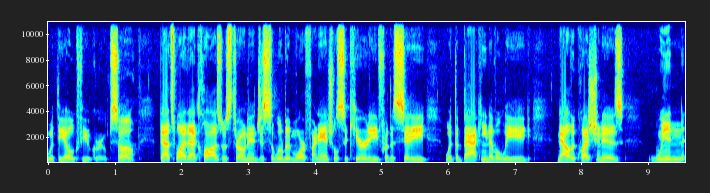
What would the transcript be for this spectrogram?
with the Oakview Group." So. Wow. That's why that clause was thrown in, just a little bit more financial security for the city with the backing of a league. Now the question is, when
